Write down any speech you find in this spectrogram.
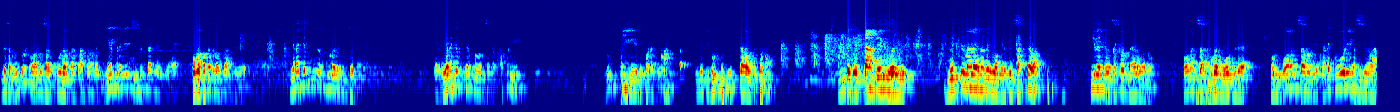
இல்லை சார் உங்களுக்கு வரணும் சார் கூலர் நான் நான் சொன்னேன் நான் ஏற்கனவே சில்லு தாங்க இருக்கேன். உங்கள் பக்கத்தில் உட்காந்து எனக்கு எதுக்கு கூலர் சொன்னேன்? எனக்கு எனக்கு எதுக்கு கூலர் சொன்னேன்? அப்படி நூற்றி ஏழு படங்கள். இன்னைக்கு நூற்றி எட்டாவது படம். இந்த எட்டாம் தேதி வருது. எட்டு நாளா என்ன தெரியும் அவங்களுக்கு சக்கரம். கீழே இருக்கிற சக்கரம் மேலே வரும். மோகன் சார் புகழ் ஓங்குக. ஒரு மோகன் சாருடைய கடைக்கோடி ரசிகனா.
